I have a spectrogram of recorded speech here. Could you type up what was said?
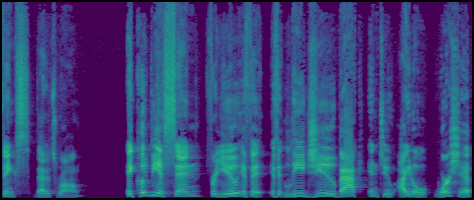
thinks that it's wrong. It could be a sin for you if it if it leads you back into idol worship.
